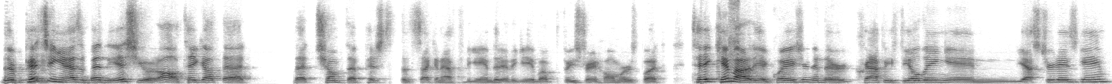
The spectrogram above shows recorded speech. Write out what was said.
their mm-hmm. pitching hasn't been the issue at all. Take out that that chump that pitched the second half of the game today. They gave up three straight homers, but take him out of the equation and their crappy fielding in yesterday's game,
